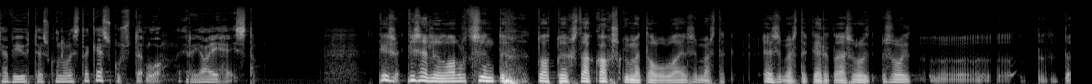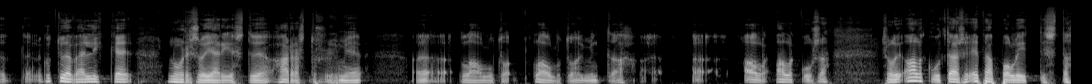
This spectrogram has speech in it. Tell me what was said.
kävi yhteiskunnallista keskustelua eri aiheista. Kisälilaulut syntyi 1920-luvulla ensimmäistä, ensimmäistä kertaa. Se oli, se oli niin työväenliikkeen nuorisojärjestö ja harrastusryhmien lauluto, laulutoimintaa al, alkuunsa. Se oli alkuun täysin epäpoliittista.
